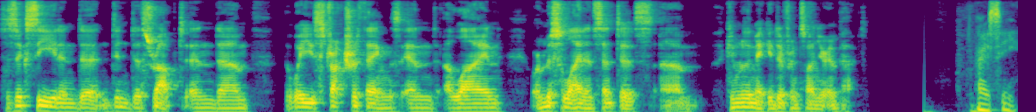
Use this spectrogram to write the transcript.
to succeed and, uh, and disrupt. And um, the way you structure things and align or misalign incentives um, can really make a difference on your impact. I see.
